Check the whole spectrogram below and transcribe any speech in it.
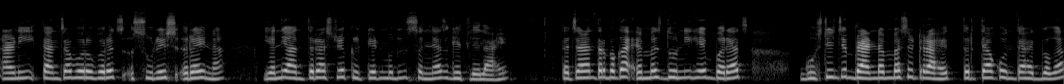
आणि त्यांच्याबरोबरच सुरेश रैना यांनी आंतरराष्ट्रीय क्रिकेटमधून संन्यास घेतलेला आहे. त्याच्यानंतर बघा एम एस धोनी हे बऱ्याच गोष्टींचे ब्रँड अँबॅसिडर आहेत. तर त्या कोणत्या आहेत बघा?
